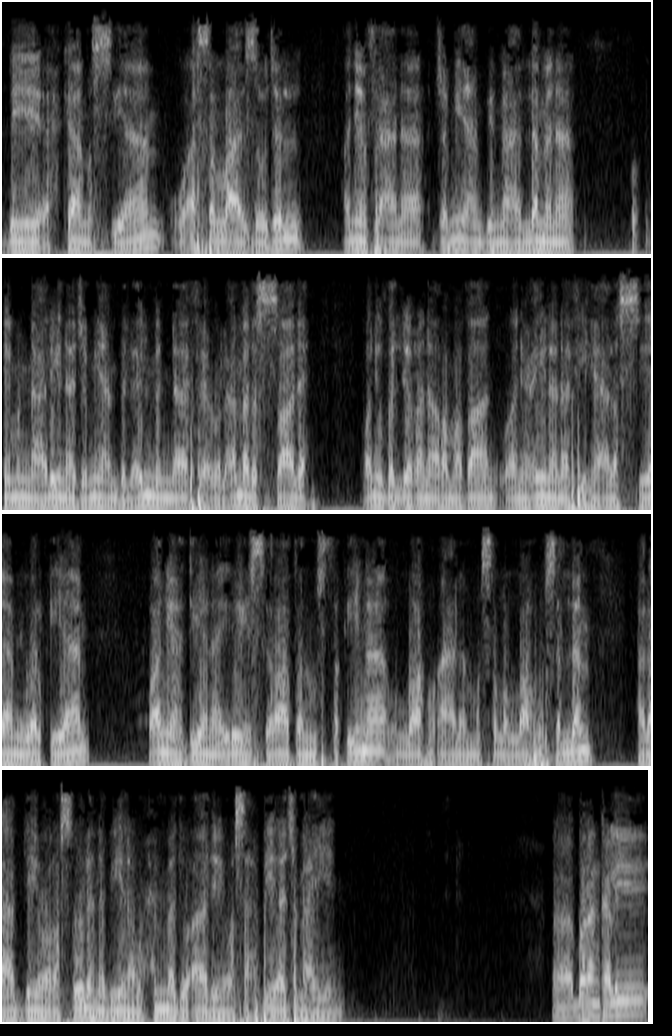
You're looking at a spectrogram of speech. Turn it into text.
بأحكام الصيام وأسأل الله عز وجل أن ينفعنا جميعا بما علمنا وأن يمن علينا جميعا بالعلم النافع والعمل الصالح وأن يبلغنا رمضان وأن يعيننا فيه على الصيام والقيام وأن يهدينا إليه صراطا مستقيما والله أعلم وصلى الله وسلم على عبده ورسوله نبينا محمد وآله وصحبه أجمعين barangkali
